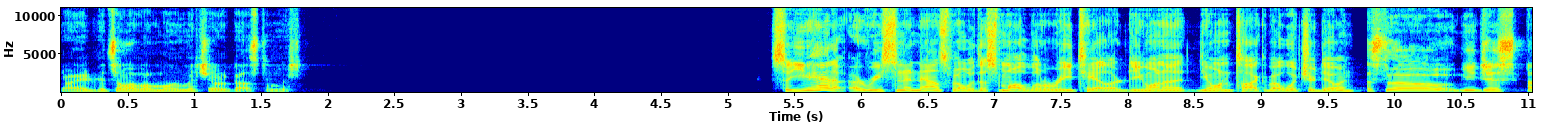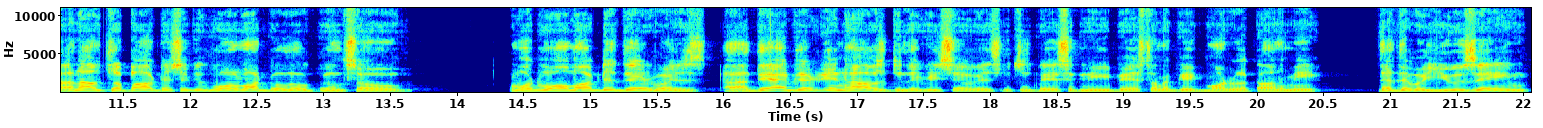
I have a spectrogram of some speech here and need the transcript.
right, with some of our more mature customers. So you had a, a, recent announcement with a small little retailer. Do you want to do you want to talk about what you're doing? So we just announced a partnership with Walmart Go Local. So what Walmart did there was uh, they had their in-house delivery service, which is basically based on a gig model economy that they were using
